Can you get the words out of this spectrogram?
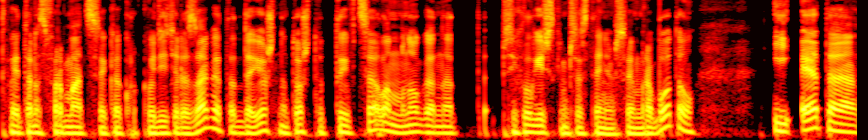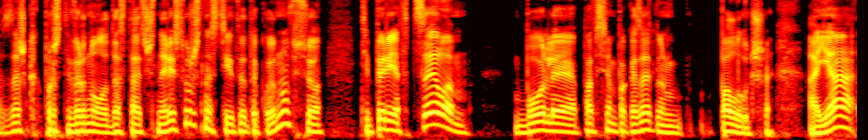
твоей трансформации как руководителя за год отдаешь на то, что ты в целом много над психологическим состоянием своим работал, и это, знаешь, как просто вернуло достаточно ресурсности, и ты такой, ну все, теперь я в целом более по всем показателям получше. А я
